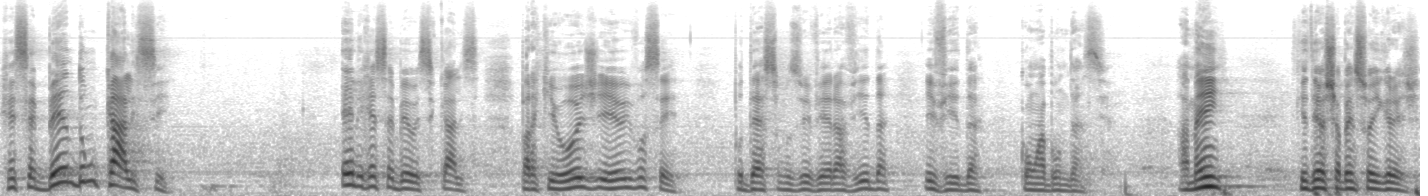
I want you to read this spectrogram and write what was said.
recebendo um cálice, ele recebeu esse cálice para que hoje eu e você pudéssemos viver a vida e vida com abundância. Amém? Que Deus te abençoe, igreja.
